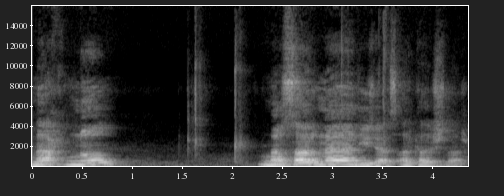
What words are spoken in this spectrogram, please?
Nahnu nasar ne diyeceğiz arkadaşlar.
